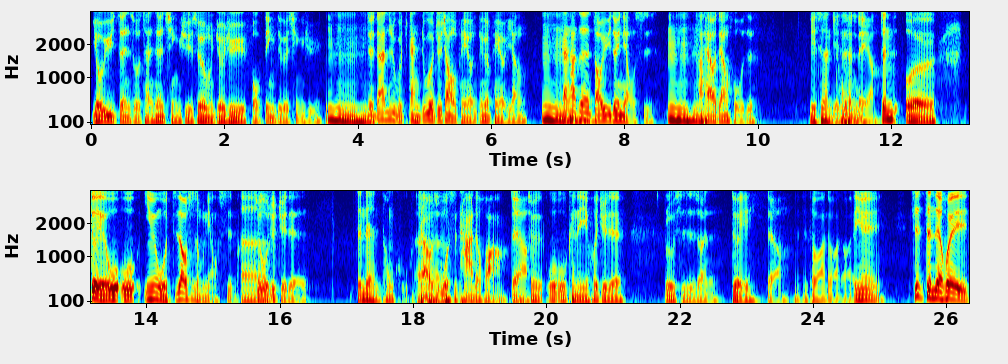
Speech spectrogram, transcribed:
忧郁症所产生的情绪，所以我们就去否定这个情绪。嗯嗯嗯。对，但如果感，如果就像我朋友那个朋友一样，嗯，但他真的遭遇一堆鸟事，嗯嗯，他还要这样活着，也是很也是很累啊。真的，呃对我我因为我知道是什么鸟事嘛，呃、所以我就觉得真的很痛苦。假如是我是他的话，呃、对啊，就我我可能也会觉得不如试试算了。对对啊，对啊，对啊，对啊，因为这真的会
